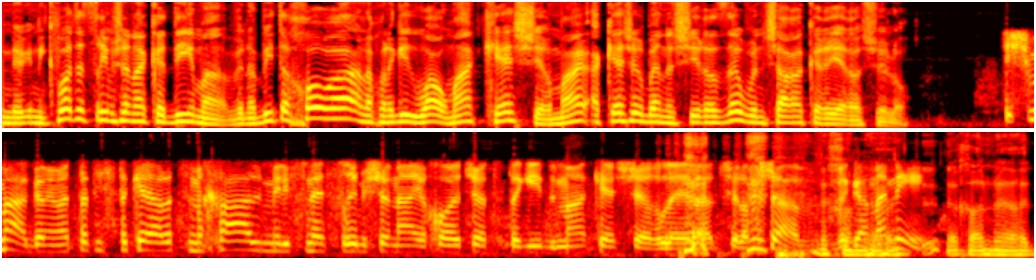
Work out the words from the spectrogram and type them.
נקפוץ 20 שנה קדימה ונביט אחורה, אנחנו נגיד, וואו, מה הקשר? מה הקשר בין השיר הזה ובין שאר הקריירה שלו? תשמע, גם אם אתה תסתכל על עצמך מלפני 20 שנה, יכול להיות שאתה תגיד מה הקשר לאלעד של עכשיו, נכון וגם אני. נכון מאוד.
